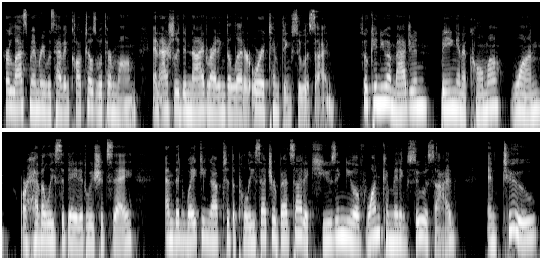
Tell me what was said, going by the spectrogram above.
Her last memory was having cocktails with her mom, and Ashley denied writing the letter or attempting suicide. So, can you imagine being in a coma, one, or heavily sedated, we should say, and then waking up to the police at your bedside accusing you of one, committing suicide, and two,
